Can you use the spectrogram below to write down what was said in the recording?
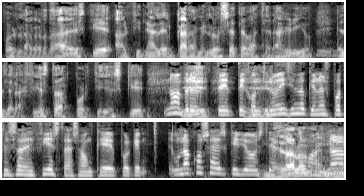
pues la verdad es que al final el caramelo se te va a hacer agrio, el de las fiestas, porque es que... Mm. No, pero eh, te, te eh, continúo diciendo que no es potestad de fiestas, aunque porque una cosa es que yo esté Me aquí da lo como- mismo. no,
